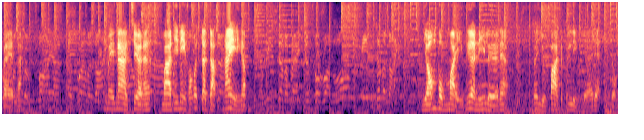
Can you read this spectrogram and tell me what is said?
แปนนะ ไม่น่าเชื่อนะ มาที่นี่เขาก็จะจัดให้ครับ ย้อมผมใหม่เพื่อนี้เลยเนี่ย ได้อยู่ป้าจะเป็นหลิงแล้วเนี่ยจม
